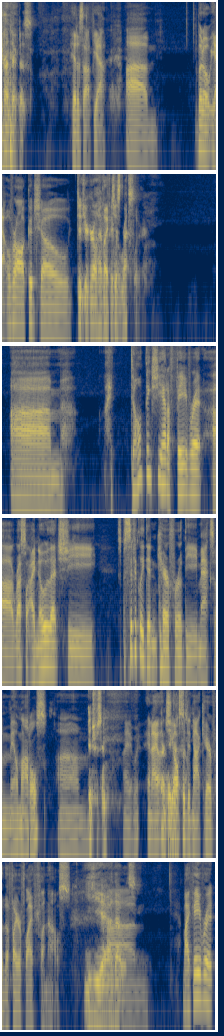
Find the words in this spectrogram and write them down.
contact us. Hit us up, yeah. Um, but oh yeah, overall good show. Did your girl have a favorite just- wrestler? Um, I don't think she had a favorite uh, wrestler. I know that she specifically didn't care for the Maximum Male Models. Um, Interesting. I, and I, I she also did not care for the Firefly Funhouse. Yeah, that was Um, my favorite.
